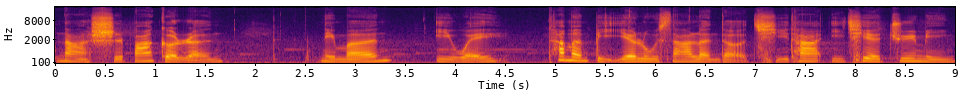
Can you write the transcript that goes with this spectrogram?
那十八个人。你们以为他们比耶路撒冷的其他一切居民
